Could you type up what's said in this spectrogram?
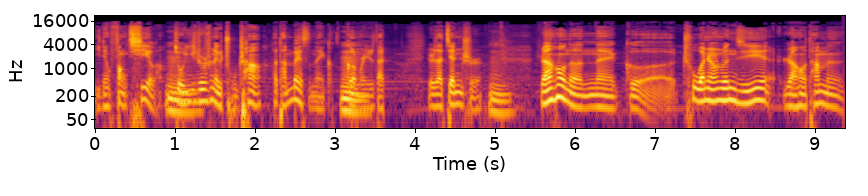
已经放弃了，嗯。就一直是那个主唱和弹贝斯那个嗯。哥们儿一直在一直在坚持。嗯。然后呢，那个出完这张专辑，然后他们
